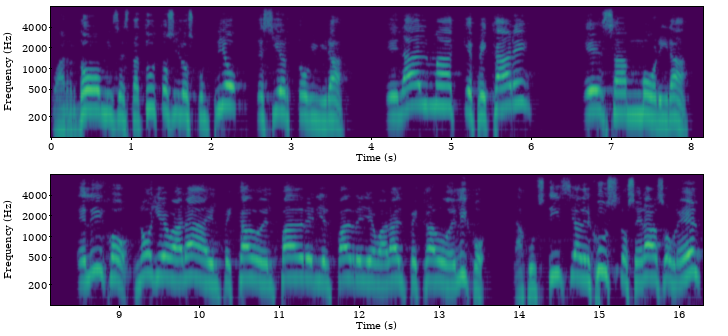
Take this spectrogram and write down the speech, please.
guardó mis estatutos y los cumplió, de cierto vivirá. El alma que pecare, esa morirá. El Hijo no llevará el pecado del Padre, ni el Padre llevará el pecado del Hijo. La justicia del justo será sobre él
